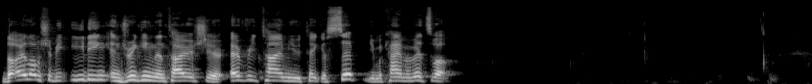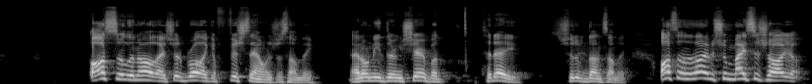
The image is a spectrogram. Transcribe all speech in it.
the oilam should be eating and drinking the entire shir. Every time you take a sip, you mekayim a mitzvah. Also, Linol, I should have brought like a fish sandwich or something. I don't need during share, but today should have done something. Also, Midiktane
